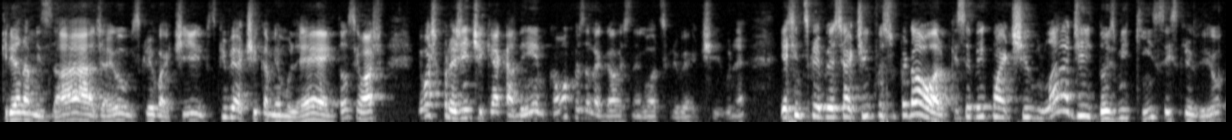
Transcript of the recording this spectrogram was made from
criando amizade, aí eu escrevo artigo, escrevi artigo com a minha mulher. Então, assim, eu acho, eu acho pra gente que é acadêmico, é uma coisa legal esse negócio de escrever artigo, né? E a gente escreveu esse artigo foi super da hora, porque você veio com um artigo lá de 2015, você escreveu,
